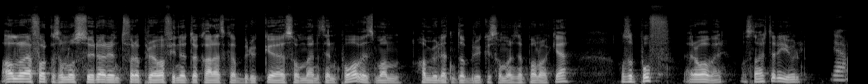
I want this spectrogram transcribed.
Alle de folka som nå surrer rundt for å prøve å finne ut hva de skal bruke sommeren sin på, hvis man har muligheten til å bruke sommeren sin på noe. Og så poff, er det over. Og snart er det jul. Ja.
